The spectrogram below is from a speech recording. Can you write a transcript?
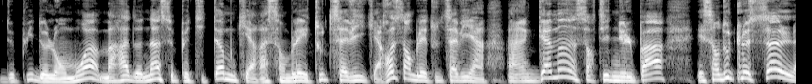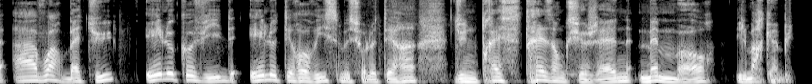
depuis de longs mois, Maradona, ce petit homme qui a rassemblé toute sa vie, qui a ressemblé toute sa vie à un gamin sorti de nulle part, est sans doute le seul à avoir battu et le Covid et le terrorisme sur le terrain d'une presse très anxiogène, même mort, il marque un but.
